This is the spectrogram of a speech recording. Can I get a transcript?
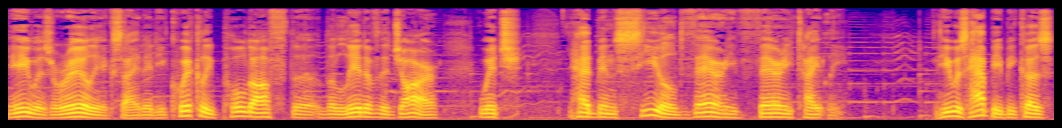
He was really excited. He quickly pulled off the, the lid of the jar, which had been sealed very, very tightly. He was happy because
